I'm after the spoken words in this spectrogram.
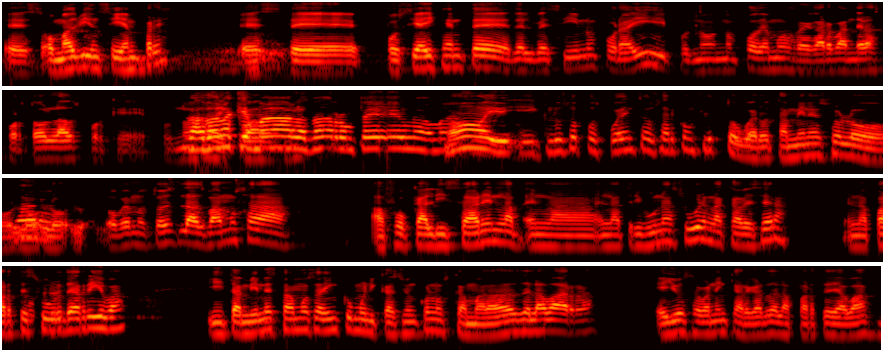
es, o más bien siempre, este, pues sí hay gente del vecino por ahí, pues no, no podemos regar banderas por todos lados porque pues no las van a quemar, ¿no? las van a romper, nada más. No, y, incluso pues pueden causar conflicto, güero, también eso lo, lo- Claro. lo- lo- lo vemos. Entonces las vamos a, a focalizar en la, en, la, en la tribuna sur, en la cabecera, en la parte sur de arriba, y también estamos ahí en comunicación con los camaradas de la barra, ellos se van a encargar de la parte de abajo.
